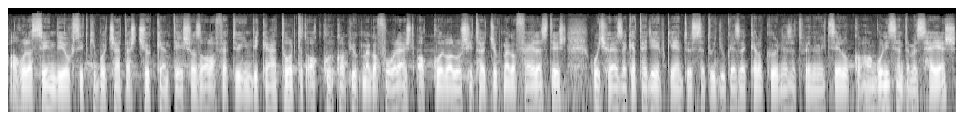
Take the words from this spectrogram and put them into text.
ahol a széndiokszid kibocsátás csökkentés az alapvető indikátor, tehát akkor kapjuk meg a forrást, akkor valósíthatjuk meg a fejlesztést, hogyha ezeket egyébként össze tudjuk ezekkel a környezetvédelmi célokkal hangolni. Szerintem ez helyes,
